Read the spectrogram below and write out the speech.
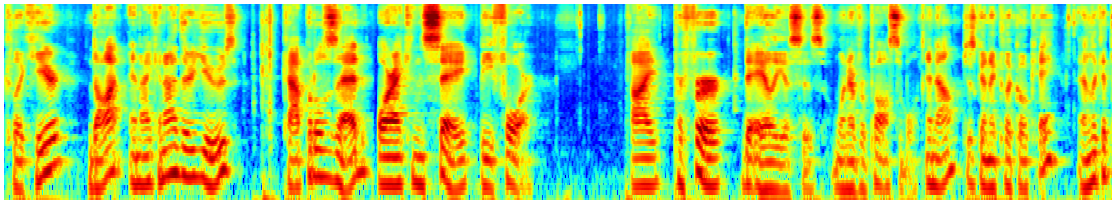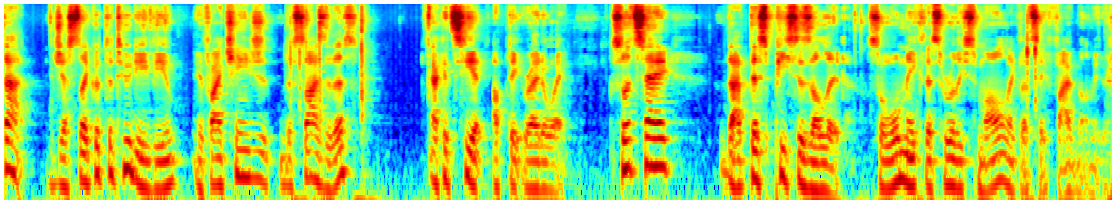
click here, dot, and I can either use capital Z or I can say B4. I prefer the aliases whenever possible. And now just gonna click OK and look at that. Just like with the 2D view, if I change the size of this, I could see it update right away. So let's say that this piece is a lid. So we'll make this really small, like let's say five millimeters.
